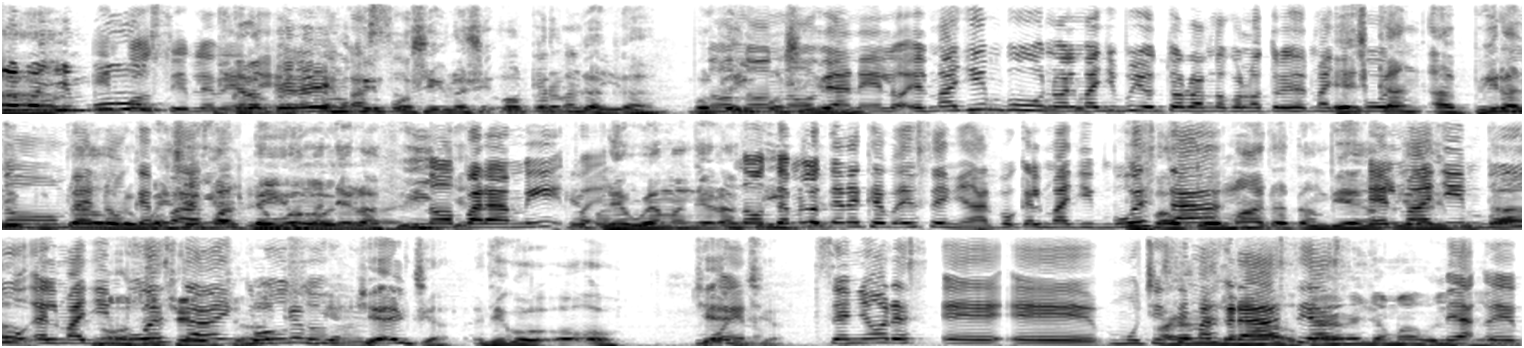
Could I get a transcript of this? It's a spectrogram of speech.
la Mayimbu. Imposible, Pero Vianelo, que- ¿qué ¿Cómo que imposible? Sí, ¿Por qué pero acá. ¿Por No, qué no, no, imposible? Vianelo. El Mayimbu, no, el Mayimbu, yo estoy hablando con otro. El Es Mayimbu. can, aspira a No, diputado. hombre, no, le, ¿qué voy a pasa? enseñar, le voy a mandar la No, ficha. No, para mí. Le voy a mandar la No, ficha. usted me lo tiene que enseñar porque el Mayimbu Y está. Fautomata también El Mayimbu, diputado. el Mayimbu No, sí, está incluso. Chelcha. Digo, oh, oh, Bueno, Chelcha. señores, eh, eh, muchísimas Hagan el llamado, gracias. que hagan el llamado, Me- eh,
